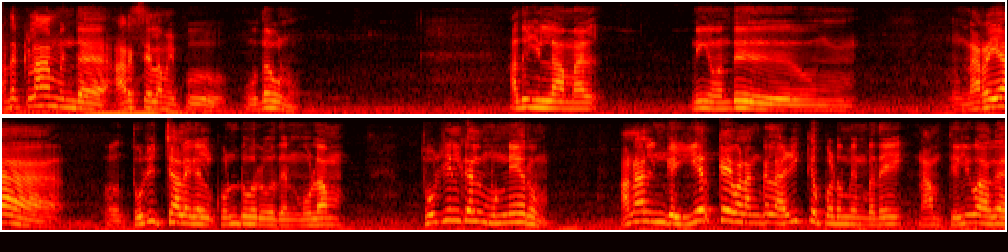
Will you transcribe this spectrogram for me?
அதற்கெல்லாம் இந்த அரசியலமைப்பு உதவணும். அது இல்லாமல் நீங்கள் வந்து நிறையா தொழிற்சாலைகள் கொண்டு வருவதன் மூலம் தொழில்கள் முன்னேறும். ஆனால் இங்கே இயற்கை வளங்கள் அழிக்கப்படும் என்பதை நாம் தெளிவாக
